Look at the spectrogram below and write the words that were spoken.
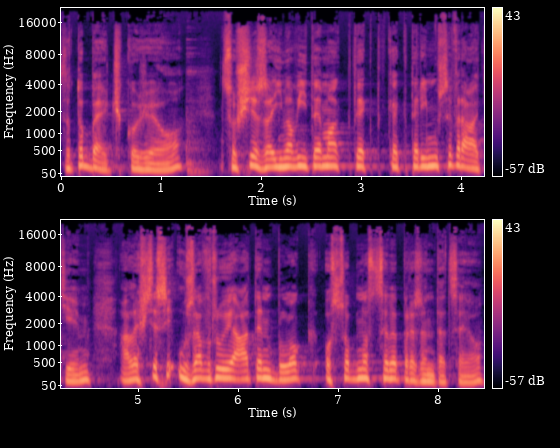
za to Bčko, že jo? což je zajímavý téma, ke, ke kterému se vrátím, ale ještě si uzavřu já ten blok osobnost sebeprezentace. Jo?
